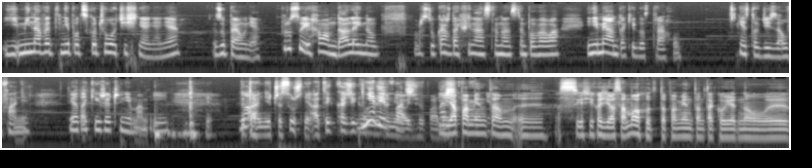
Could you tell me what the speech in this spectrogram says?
I mi nawet nie podskoczyło ciśnienie, nie? Zupełnie. Po prostu jechałam dalej, no po prostu każda chwila następna następowała i nie miałam takiego strachu. Jest to gdzieś zaufanie. Ja takich rzeczy nie mam i... No, Pytanie, czy słusznie? A ty, Kazik, Nie wiem, że miałeś właśnie. wypadek. Ja pamiętam, y, jeśli chodzi o samochód, to pamiętam taką jedną. y,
